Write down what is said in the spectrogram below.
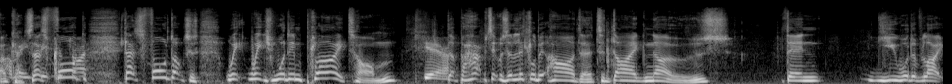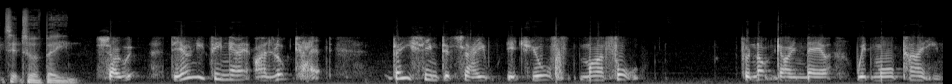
Oh, okay, I mean, so that's four. I- That's four doctors, which, which would imply, Tom, Yeah. that perhaps it was a little bit harder to diagnose than you would have liked it to have been. So the only thing I, I looked at, they seem to say it's your my fault for not going there with more pain.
